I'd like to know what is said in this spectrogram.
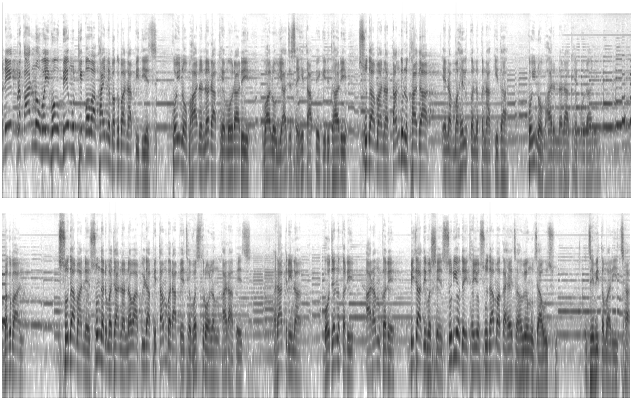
અનેક પ્રકારનો વૈભવ બે મુઠ્ઠી પવા ખાઈને ભગવાન આપી દે છે. કોઈનો ભાર ન રાખે મોરારી, વાલો વ્યાજ સહિત આપે ગિરધારી. સુદામાના તાંદુલ ખાધા, એના મહેલ કનકના કીધા. કોઈનો ભાર ન રાખે મોરારી. ભગવાન, સુદામાને સુંદર મજાના નવા પીળા પિતાંબર આપે છે, વસ્ત્રો અલંકાર આપે છે. રાત્રિના ભોજન કરી, આરામ કરે. બીજા દિવસે સૂર્યોદય થયો, સુદામા કહે છે, હવે હું જાઉં છું. જેવી તમારી ઈચ્છા.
